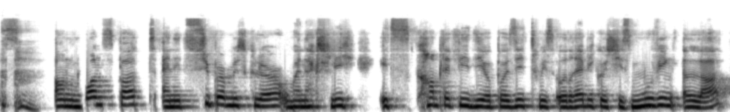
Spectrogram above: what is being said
on one spot and it's super muscular when actually it's completely the opposite with Audrey because she's moving a lot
